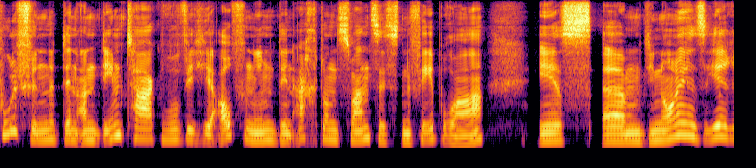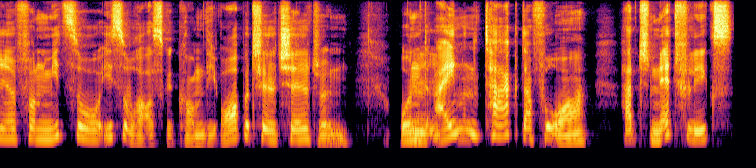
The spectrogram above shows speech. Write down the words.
cool finde, denn an dem Tag, wo wir hier aufnehmen, den 28. Februar, ist ähm, die neue Serie von Mitsuo Iso rausgekommen, The Orbital Children. Und mhm. einen Tag davor hat Netflix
